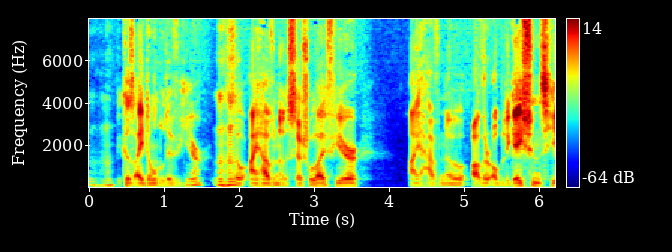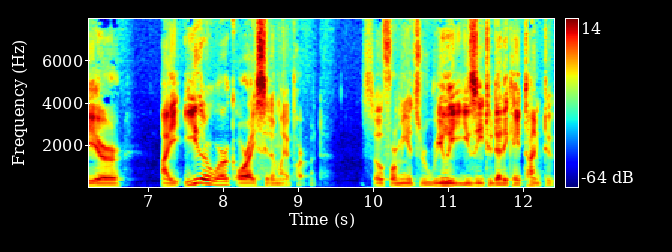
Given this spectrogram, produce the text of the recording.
mm-hmm. because i don't live here. Mm-hmm. So i have no social life here. I have no other obligations here. I either work or i sit in my apartment. So for me, it's really easy to dedicate time to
